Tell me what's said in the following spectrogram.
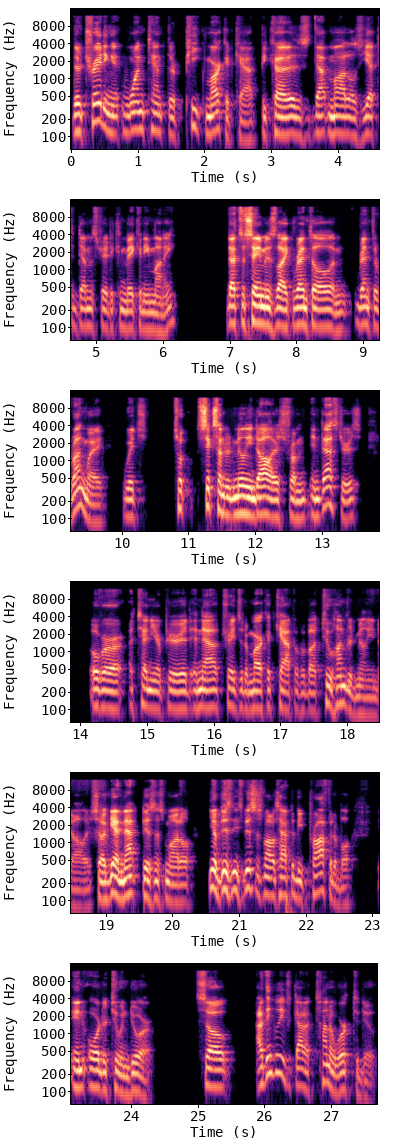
they're trading at one tenth their peak market cap because that model is yet to demonstrate it can make any money. That's the same as like rental and rent the runway, which took $600 million from investors over a 10 year period and now trades at a market cap of about $200 million. So, again, that business model, you know, business, business models have to be profitable in order to endure. So, I think we've got a ton of work to do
